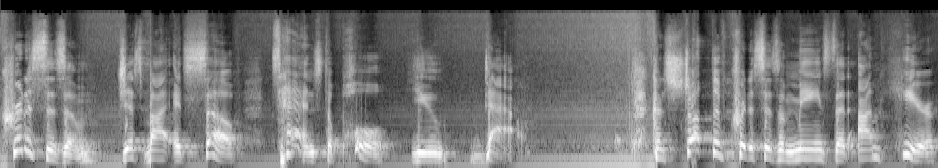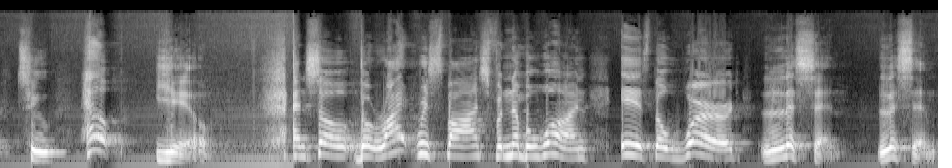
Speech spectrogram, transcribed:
Criticism, just by itself, tends to pull you down. Constructive criticism means that I'm here to help you. And so the right response for number one is the word listen. Listen.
